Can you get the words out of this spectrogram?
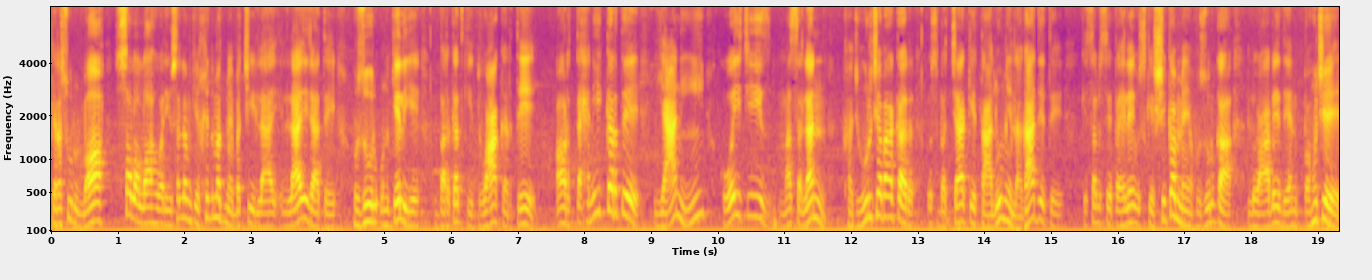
کہ رسول اللہ صلی اللہ علیہ وسلم کی خدمت میں بچی لائے لائے جاتے، حضور ان کے لیے برکت کی دعا کرتے۔ اور تحنیک کرتے یعنی کوئی چیز مثلا کھجور چبا کر اس بچہ کے تالو میں لگا دیتے کہ سب سے پہلے اس کے شکم میں حضور کا لعاب دین پہنچے۔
